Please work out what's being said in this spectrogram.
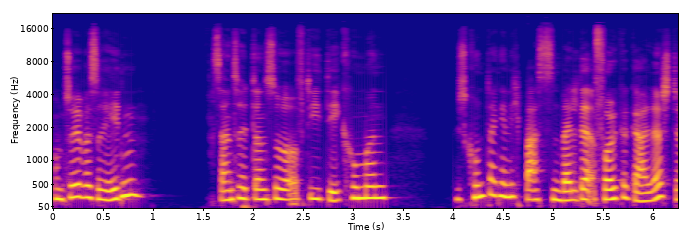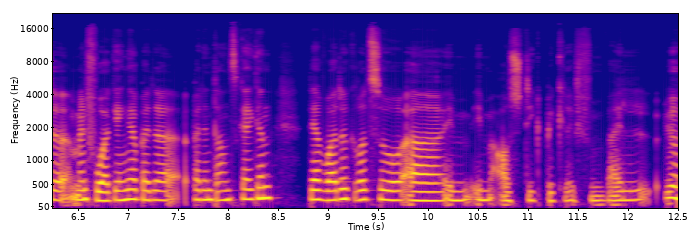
Und so übers Reden sind sie halt dann so auf die Idee gekommen, es konnte eigentlich passen, weil der Volker Gallasch, der, mein Vorgänger bei, der, bei den Tanzgeigern, der war da gerade so äh, im, im Ausstieg begriffen, weil, ja,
